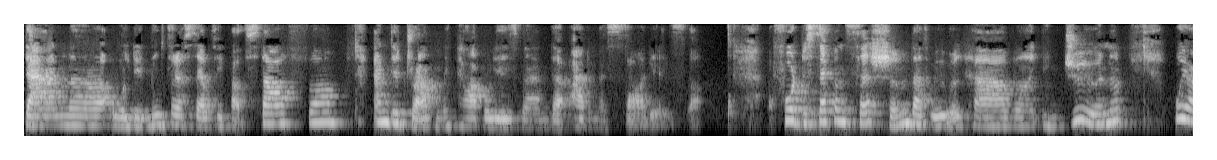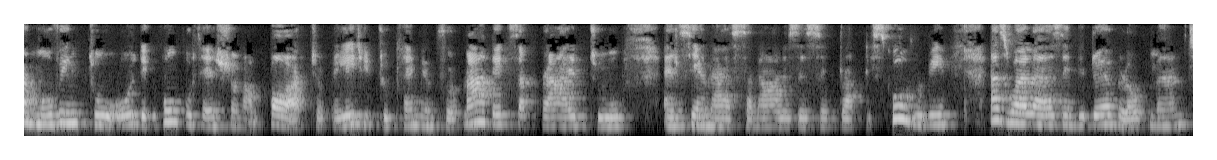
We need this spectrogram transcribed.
Then uh, all the nutraceutical stuff um, and the drug metabolism and the ADME studies. For the second session that we will have uh, in June, we are moving to all the computational part related to chemoinformatics applied to LCMS analysis in drug discovery, as well as in the development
